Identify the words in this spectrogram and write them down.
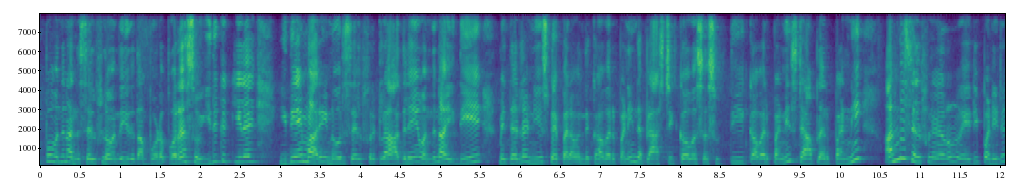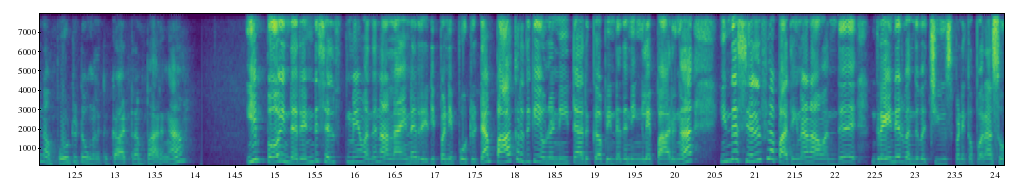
இப்போ வந்து நான் அந்த செல்ஃபில் வந்து இதை தான் போட போகிறேன் ஸோ இதுக்கு கீழே இதே மாதிரி இன்னொரு செல்ஃப் இருக்குல்ல அதுலேயும் வந்து நான் இதே மெத்தடில் நியூஸ் பேப்பரை வந்து கவர் பண்ணி இந்த பிளாஸ்டிக் கவர்ஸை சுற்றி கவர் பண்ணி ஸ்டாப்லர் பண்ணி அந்த செல்ஃபில் ரெடி பண்ணிவிட்டு நான் போட்டுட்டு உங்களுக்கு காட்டுறேன் பாருங்கள் இப்போ இந்த ரெண்டு செல்ஃப்க்குமே வந்து நான் லைனர் ரெடி பண்ணி போட்டுட்டேன். பார்க்குறதுக்கு எவ்வளோ நீட்டாக இருக்குது அப்படின்றத நீங்களே பாருங்கள் இந்த செல்ஃபில் பார்த்தீங்கன்னா நான் வந்து கிரைண்டர் வந்து வச்சு யூஸ் பண்ணிக்க போகிறேன் ஸோ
